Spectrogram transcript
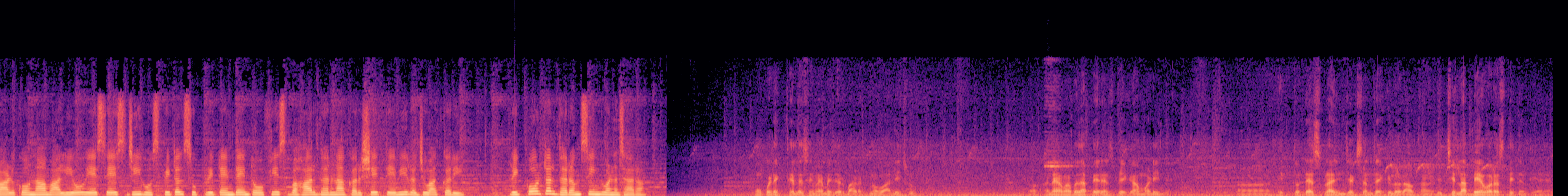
બાળકોના વાલીઓ એસએસજી હોસ્પિટલ સુપ્રિન્ટેન્ડન્ટ ઓફિસ બહાર ધરના કરશે તેવી રજૂઆત કરી. રિપોર્ટર ધરમસિંહ વણઝારા. હું પણ એક થેલેસીમિયા મેજર બાળકનો વાલી છું. અને અમે બધા પેરેન્ટ્સ ભેગા મળીને એક તો ડેસ્પ્લાન ઇન્જેક્શન રેગ્યુલર આવતા નથી. છેલ્લા બે વર્ષથી નથી આવ્યા.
